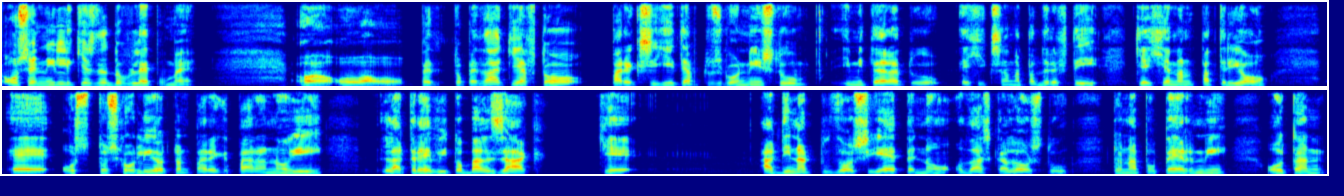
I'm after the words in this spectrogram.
ως ενήλικες δεν το βλέπουμε. Ο, το παιδάκι αυτό παρεξηγείται από τους γονείς του, η μητέρα του έχει ξαναπαντρευτεί και έχει έναν πατριό, ε, το σχολείο τον παρανοεί, λατρεύει τον Μπαλζάκ και αντί να του δώσει έπαινο ο δάσκαλός του τον αποπέρνει όταν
